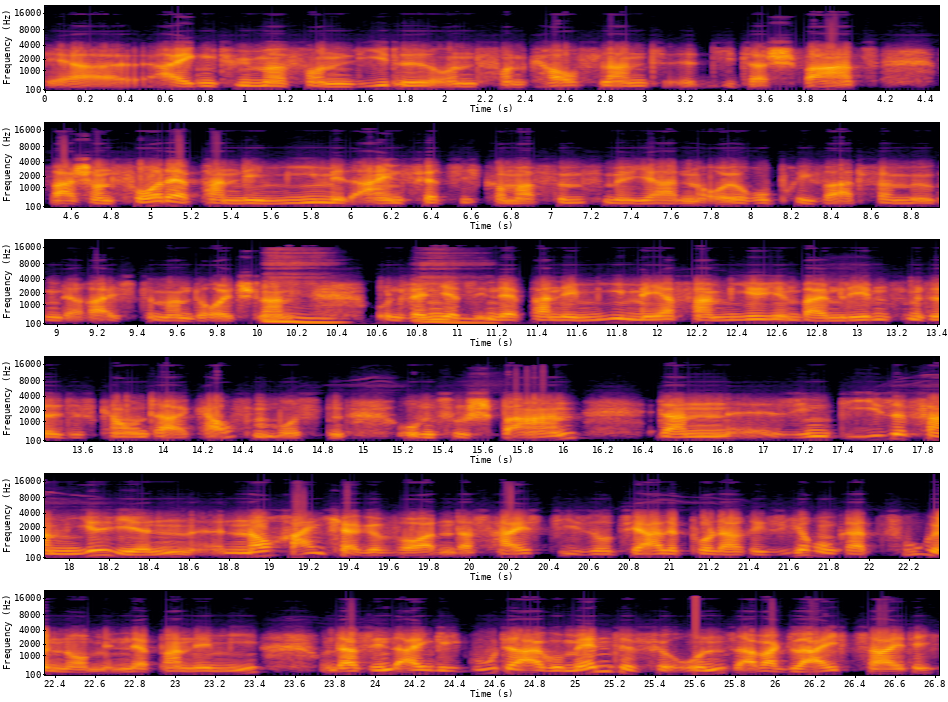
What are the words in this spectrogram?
der Eigentümer von Lidl und von Kaufland, äh, Dieter Schwarz, war schon vor der Pandemie mit 41,5 Milliarden Euro Privatvermögen der reichste Mann Deutschlands. Mhm. Und wenn jetzt mhm. in der Pandemie mehr Familien beim Lebensmitteldiscounter kaufen mussten, um zu sparen, dann sind diese Familien noch reicher geworden. Das heißt, die soziale Polarisierung hat zugenommen in der Pandemie und das sind eigentlich gute Argumente für uns, aber gleichzeitig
